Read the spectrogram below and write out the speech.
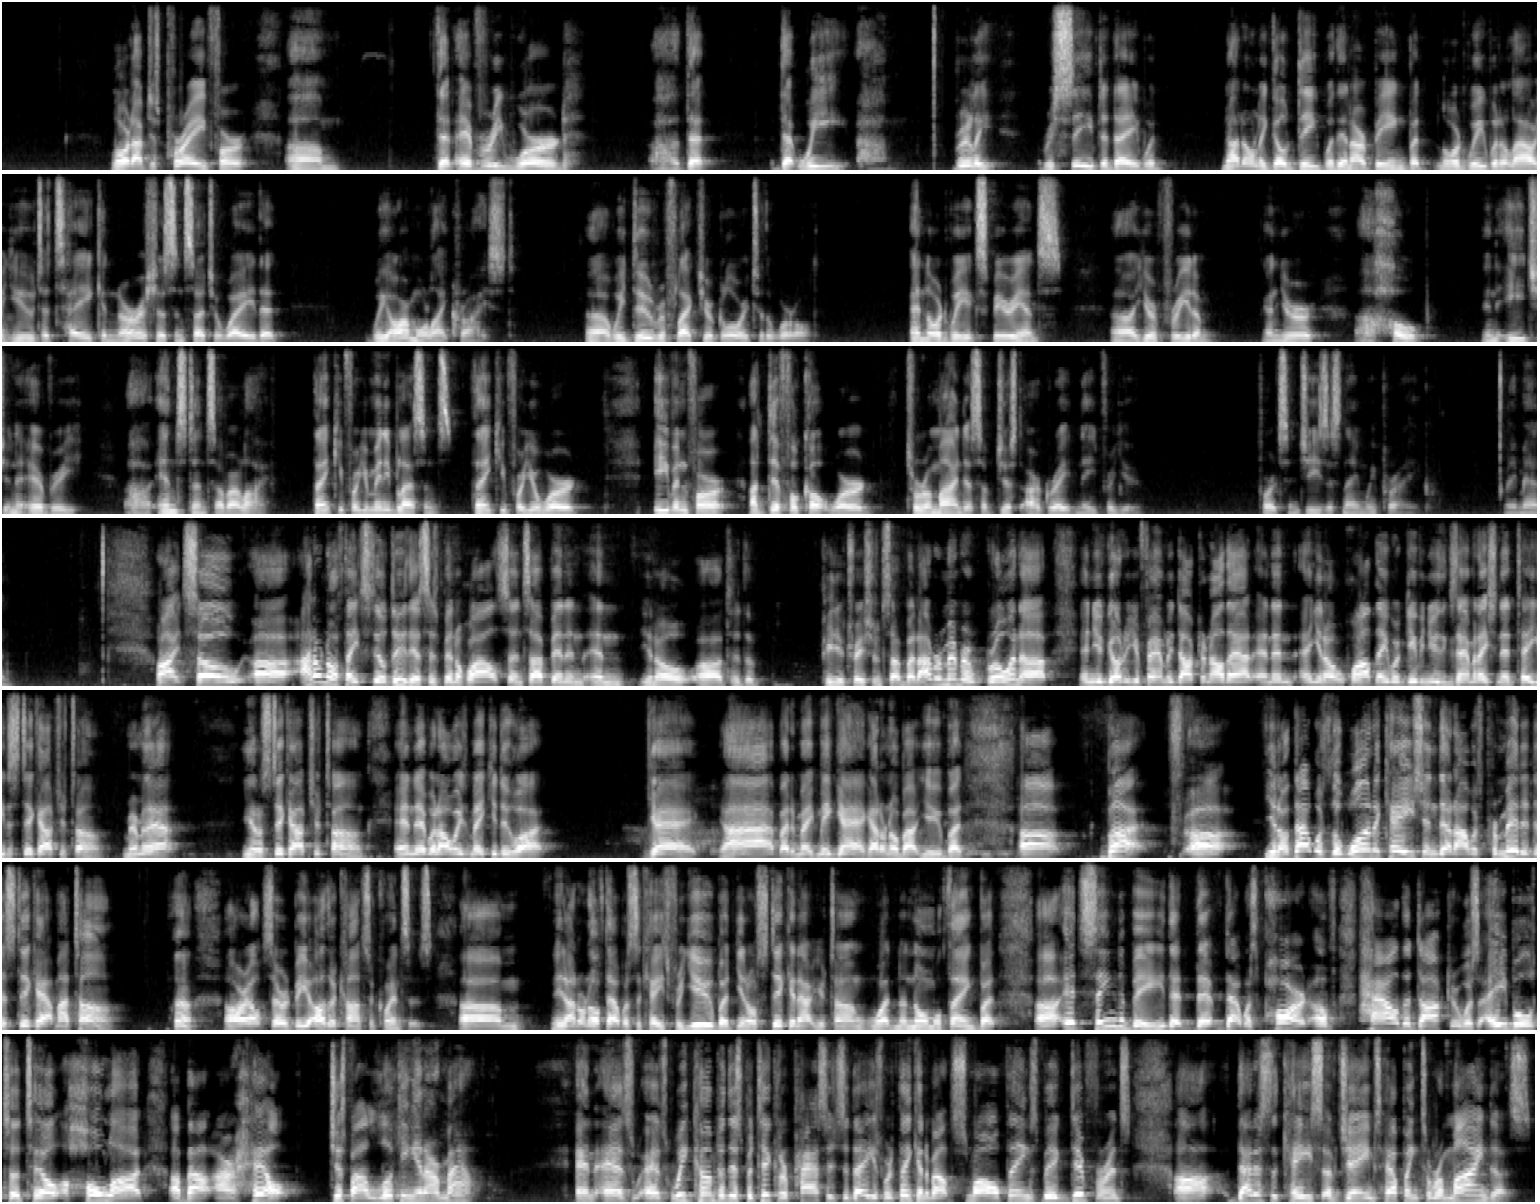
Lord, I just pray for um, that every word uh, that that we um, really receive today would not only go deep within our being, but Lord, we would allow you to take and nourish us in such a way that we are more like Christ. Uh, we do reflect your glory to the world. And Lord, we experience uh, your freedom and your uh, hope in each and every uh, instance of our life. Thank you for your many blessings. Thank you for your word, even for a difficult word to remind us of just our great need for you. For it's in Jesus' name we pray. Amen. All right, so uh, I don't know if they still do this. It's been a while since I've been in, in you know, uh, to the pediatrician and stuff. But I remember growing up, and you'd go to your family doctor and all that, and then, and, you know, while they were giving you the examination, they'd tell you to stick out your tongue. Remember that? You know, stick out your tongue. And it would always make you do what? Gag. Ah, but it make me gag. I don't know about you, but, uh, but, uh, you know, that was the one occasion that I was permitted to stick out my tongue. or else there would be other consequences. Um, you know, I don't know if that was the case for you, but you know, sticking out your tongue wasn't a normal thing. But uh, it seemed to be that, that that was part of how the doctor was able to tell a whole lot about our health just by looking in our mouth. And as, as we come to this particular passage today, as we're thinking about small things, big difference, uh, that is the case of James helping to remind us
